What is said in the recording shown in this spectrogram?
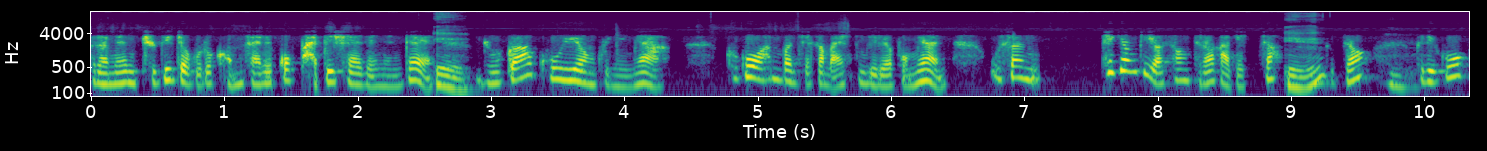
그러면 주기적으로 검사를 꼭 받으셔야 되는데 예. 누가 고위험군이냐? 그거 한번 제가 말씀드려 보면 우선 폐경기 여성 들어가겠죠. 예. 그죠? 음. 그리고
